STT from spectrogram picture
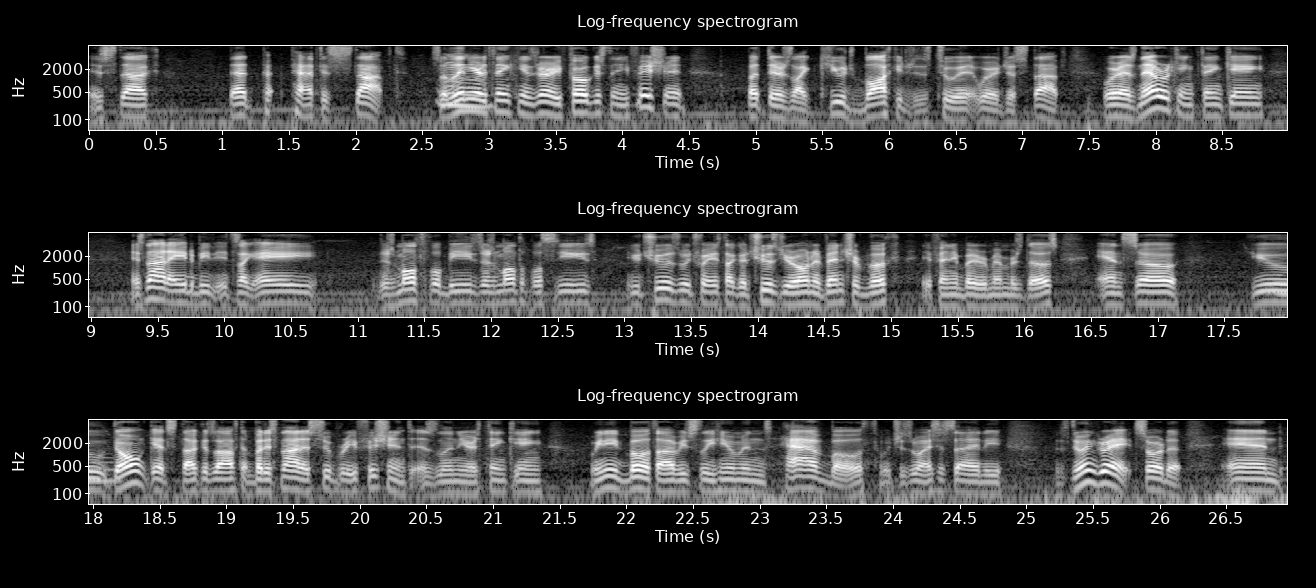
is stuck, that p- path is stopped. So mm. linear thinking is very focused and efficient, but there's like huge blockages to it where it just stops. Whereas networking thinking, it's not A to B. It's like A. There's multiple B's. There's multiple C's. You choose which way. It's like a choose your own adventure book, if anybody remembers those. And so, you mm. don't get stuck as often, but it's not as super efficient as linear thinking. We need both. Obviously, humans have both, which is why society is doing great, sort of. And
